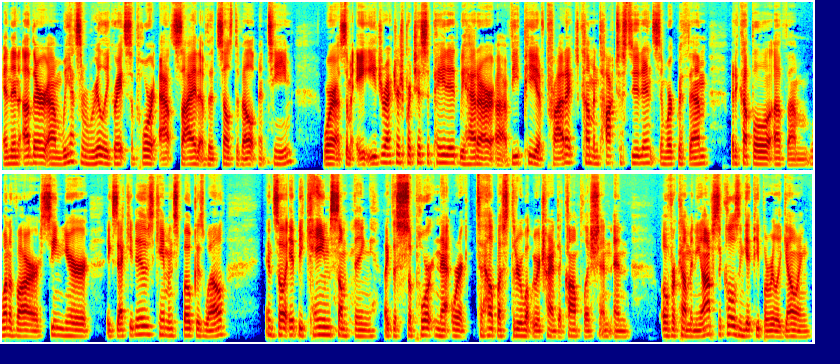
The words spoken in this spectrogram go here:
And then other, um, we had some really great support outside of the sales development team where some AE directors participated. We had our uh, VP of product come and talk to students and work with them. But a couple of um, one of our senior executives came and spoke as well. And so it became something like the support network to help us through what we were trying to accomplish and, and overcome any obstacles and get people really going.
